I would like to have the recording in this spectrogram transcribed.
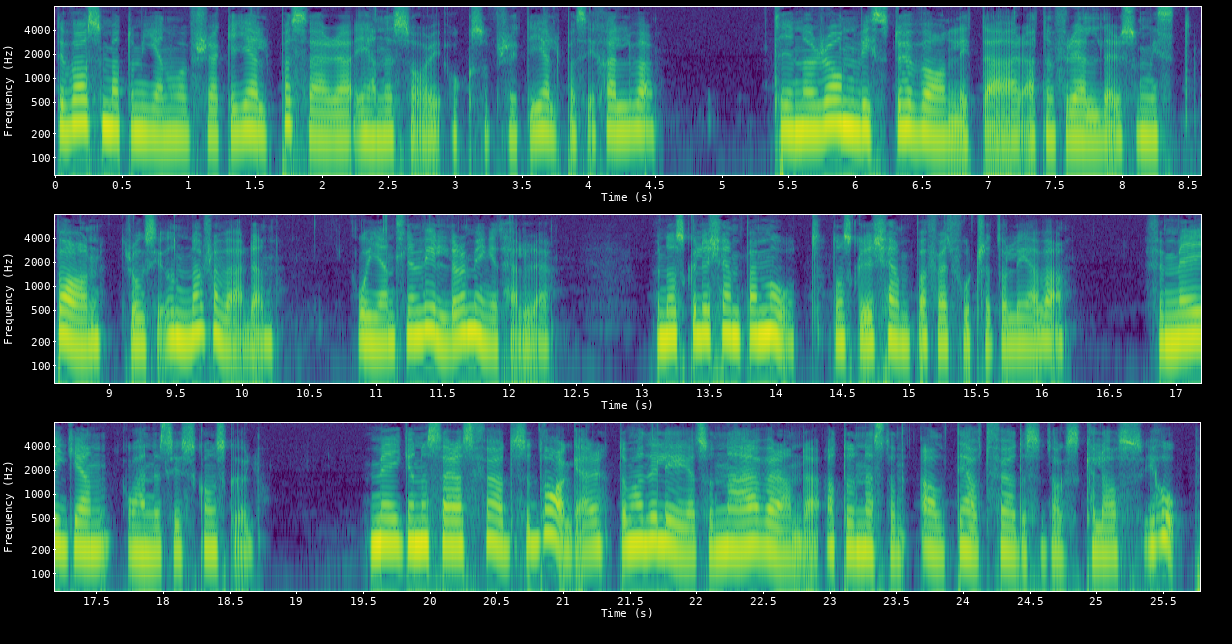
Det var som att de genom att försöka hjälpa Sarah i hennes sorg också försökte hjälpa sig själva. Tina och Ron visste hur vanligt det är att en förälder som mist ett barn drog sig undan från världen. Och egentligen ville de inget hellre. Men de skulle kämpa emot, de skulle kämpa för att fortsätta att leva. För Megan och hennes syskons skull. Megan och Sarahs födelsedagar, de hade legat så nära varandra att de nästan alltid haft födelsedagskalas ihop.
